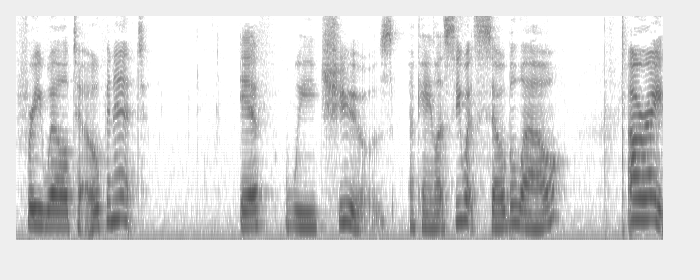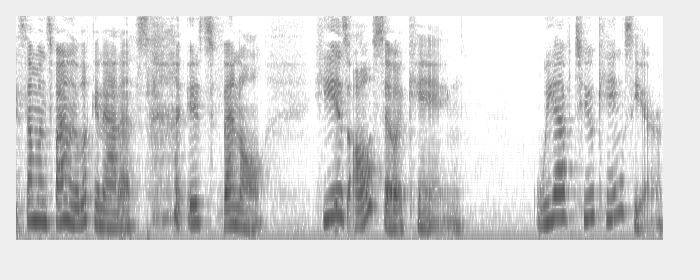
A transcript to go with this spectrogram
free will to open it if we choose. Okay, let's see what's so below. All right, someone's finally looking at us. it's Fennel. He is also a king. We have two kings here.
